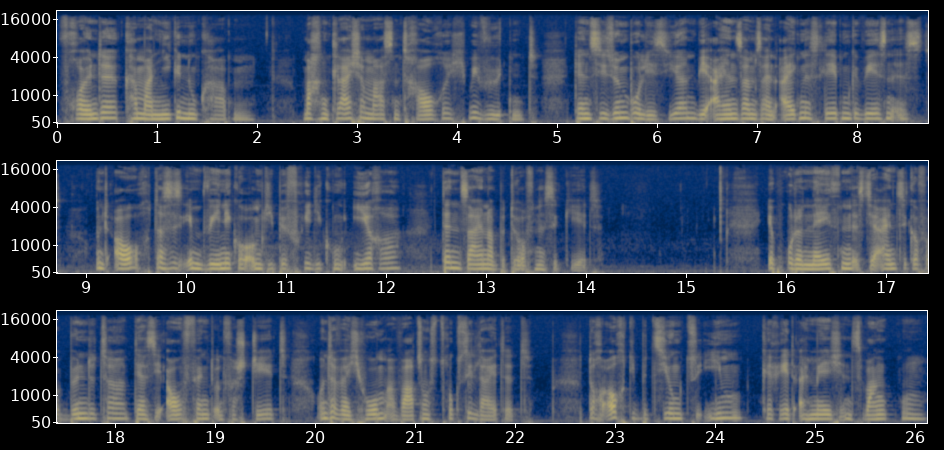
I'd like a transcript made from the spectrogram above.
Freunde kann man nie genug haben, machen gleichermaßen traurig wie wütend, denn sie symbolisieren, wie einsam sein eigenes Leben gewesen ist und auch, dass es ihm weniger um die Befriedigung ihrer, denn seiner Bedürfnisse geht. Ihr Bruder Nathan ist ihr einziger Verbündeter, der sie auffängt und versteht, unter welch hohem Erwartungsdruck sie leidet. Doch auch die Beziehung zu ihm gerät allmählich ins Wanken,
